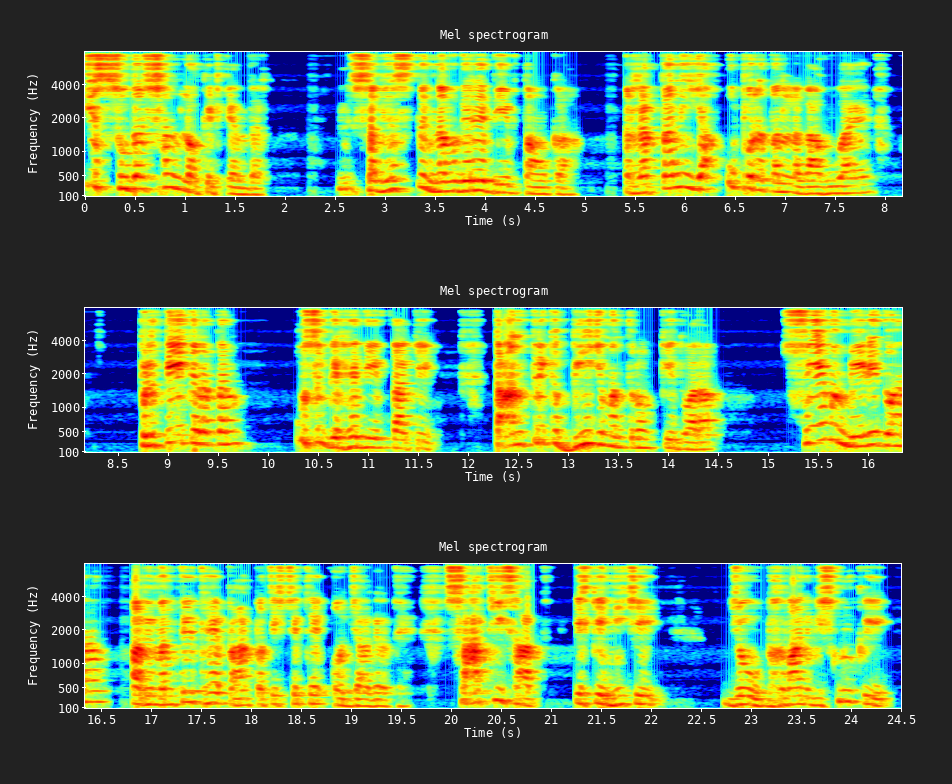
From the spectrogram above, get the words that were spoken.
इस सुदर्शन लॉकेट के अंदर सभ्यस्त नवग्रह देवताओं का रतन या उपरतन लगा हुआ है। प्रत्येक रतन उस ग्रह देवता के तांत्रिक बीज मंत्रों के द्वारा स्वयं मेरे द्वारा अभिमंत्रित है, प्राण प्रतिष्ठित है और जागृत है। साथ ही साथ इसके नीचे जो भगवान विष्णु के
